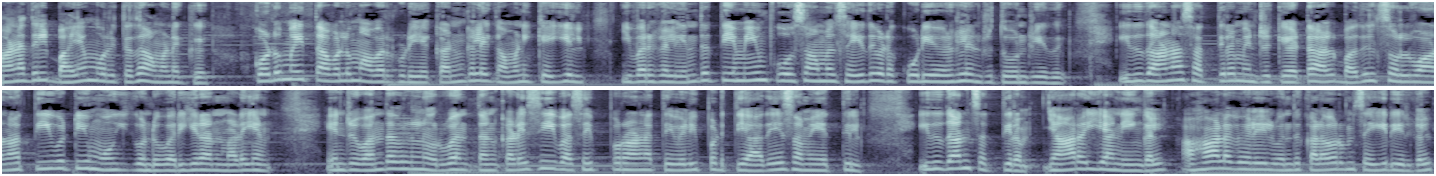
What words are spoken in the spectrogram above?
மனதில் பயம் உரைத்தது அவனுக்கு. கொடுமை தவளும் அவர்களுடைய கண்களை கவனிக்கையில் இவர்கள் எந்த தீமையும் கூசாமல் செய்துவிடக்கூடியவர்கள் என்று தோன்றியது. இதுதானா சத்திரம்? என்று கேட்டால் பதில் சொல்வானா? தீவட்டியும் ஓங்கிக் கொண்டு வருகிறான் மடையன். என்று வந்தவர்களின் ஒருவன் தன் கடைசி வசைப்புராணத்தை வெளிப்படுத்திய அதே சமயத்தில் இதுதான் சத்திரம். யாரையா நீங்கள்? அகால வேளையில் வந்து கலவரம் செய்கிறீர்கள்.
